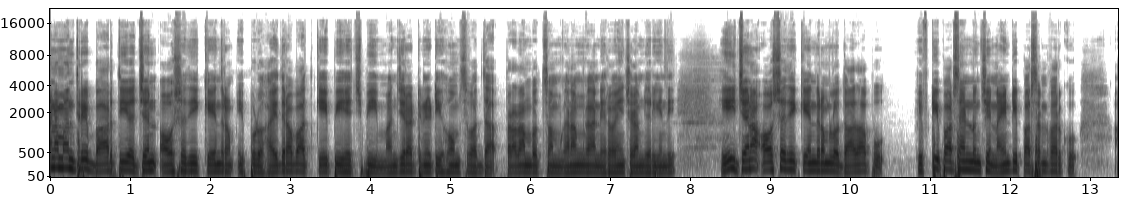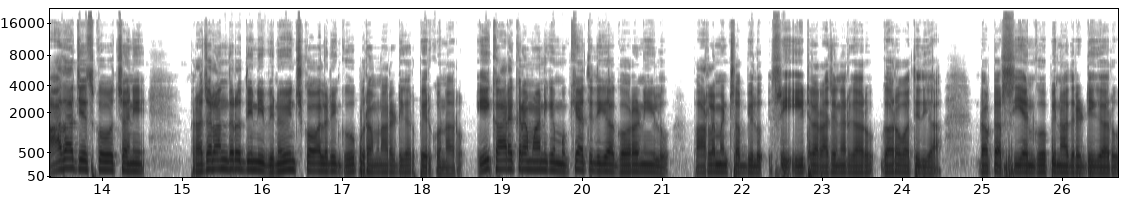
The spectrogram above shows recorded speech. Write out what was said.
ప్రధానమంత్రి భారతీయ జన్ ఔషధి కేంద్రం ఇప్పుడు Hyderabad KPHB Manjira trinity homes వద్ద ప్రారంభోత్సవం ఘనంగా నిర్వహించడం జరిగింది. ఈ జన ఔషధి కేంద్రంలో దాదాపు ఫిఫ్టీ పర్సెంట్ నుంచి నైంటీ పర్సెంట్ వరకు ఆదా చేసుకోవచ్చని ప్రజలందరూ దీన్ని వినియోగించుకోవాలని గోపు రమణారెడ్డి గారు పేర్కొన్నారు. ఈ కార్యక్రమానికి ముఖ్య అతిథిగా గౌరవనీయులు పార్లమెంట్ సభ్యులు శ్రీ ఈటల రాజేందర్ గారు గౌరవ అతిథిగా డాక్టర్ సిఎన్ గోపీనాథ్ రెడ్డి గారు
